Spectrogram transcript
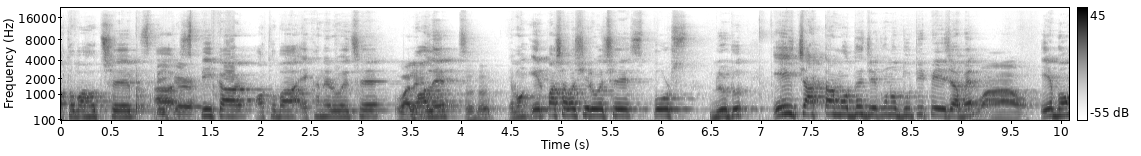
অথবা হচ্ছে. স্পিকার অথবা এখানে রয়েছে ওয়ালেট এবং এর পাশাপাশি রয়েছে স্পোর্টস ব্লুটুথ এই চারটার মধ্যে যে কোনো দুটি পেয়ে যাবেন। এবং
